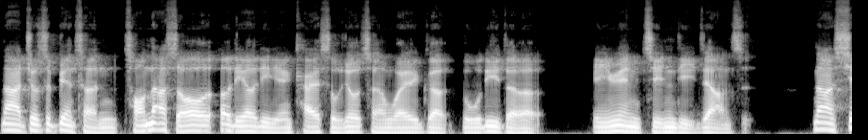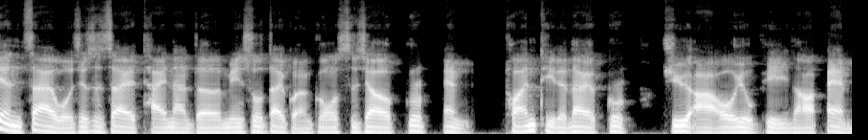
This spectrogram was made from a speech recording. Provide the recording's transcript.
那就是变成从那时候二零二零年开始，我就成为一个独立的营运经理这样子。那现在我就是在台南的民宿代管公司叫 Group M 团体的那个 Group G R O U P，然后 M，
